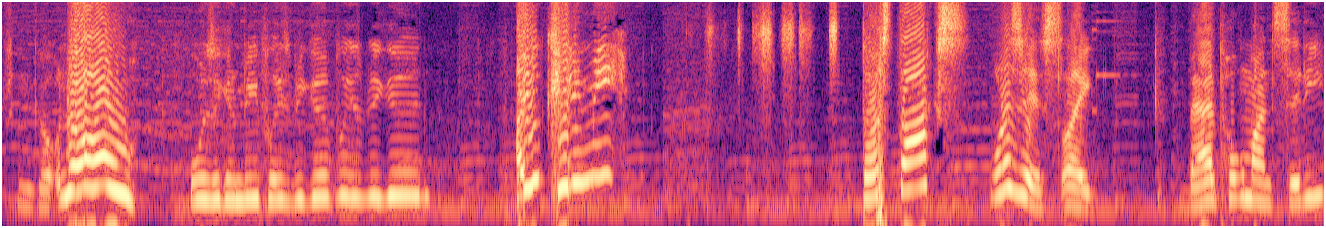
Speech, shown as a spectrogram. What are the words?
Just going to go. No! What is it going to be? Please be good. Please be good. Are you kidding me? Dustox? What is this? Like, bad Pokemon City?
